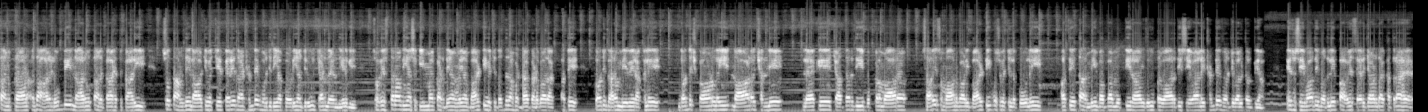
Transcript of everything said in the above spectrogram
ਧਨ ਪ੍ਰਾਣ ਆਧਾਰ, ਲੋਭੀ ਨਾਰੋ ਧਨ ਕਾ ਹਿਤਕਾਰੀ, ਸੋ ਧਨ ਦੇ ਲਾਲਚ ਵਿੱਚ ਇਹ ਪਹਿਰੇਦਾਰ ਠੰਡੇ ਬੁਰਜ ਦੀਆਂ ਪੌੜੀਆਂ ਜ਼ਰੂਰ ਚੜ੍ਹ ਲੈਣ ਦੇਣਗੇ। ਸੋ ਇਸ ਤਰ੍ਹਾਂ ਦੀਆਂ ਸਕੀਮਾਂ ਘੜਦਿਆਂ ਹੋਇਆਂ ਬਾਲਟੀ ਵਿੱਚ ਦੁੱਧ ਦਾ ਵੱਡਾ ਗੜਵਾ ਰੱਖ ਅਤੇ ਕੁਝ ਗਰਮ ਮੇਵੇ ਰੱਖ ਲਏ। ਦੁੱਧ ਛਕਾਉਣ ਲਈ ਨਾਲ ਛੰਨੇ ਲੈ ਕੇ ਚਾਦਰ ਦੀ ਬੁੱਕਲ ਮਾਰ, ਸਾਰੇ ਸਮਾਨ ਵਾਲੀ ਬਾਲਟੀ ਉਸ ਵਿੱਚ ਲਕੋ ਲਈ ਅਤੇ ਧਰਮੀ ਬਾਬਾ ਮੋਤੀ ਰਾਮ ਗੁਰੂ ਪਰਿਵਾਰ ਦੀ ਸੇਵਾ ਲਈ ਠੰਡੇ ਬੁਰਜ ਵੱਲ ਤੁਰ ਪਿਆ। ਇਸ ਸੇਵਾ ਦੇ ਬਦਲੇ ਭਾਵੇਂ ਸਿਰ ਜਾਣ ਦਾ ਖਤਰਾ ਹੈ,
